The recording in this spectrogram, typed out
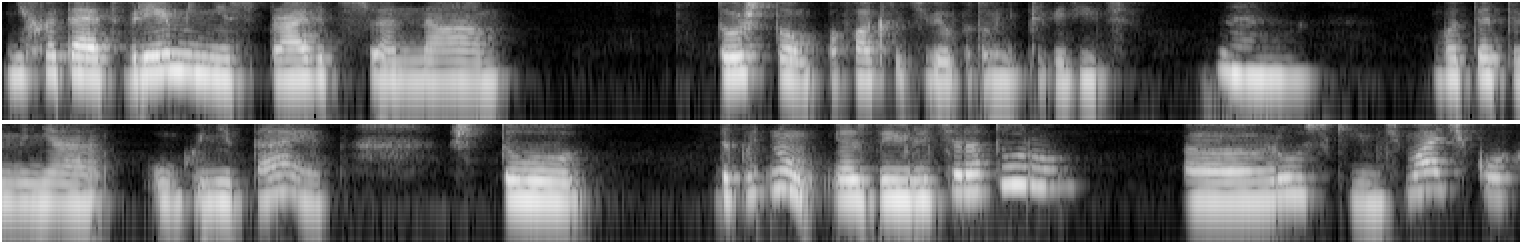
не хватает времени справиться на то, что по факту тебе потом не пригодится. Mm вот это меня угнетает, что, ну, я сдаю литературу, э, русский, математику.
